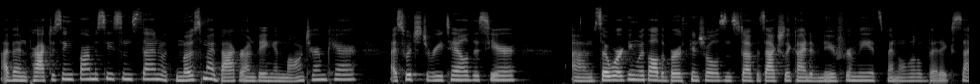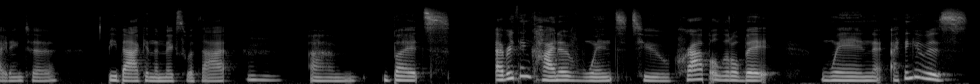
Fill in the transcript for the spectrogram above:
I've been practicing pharmacy since then, with most of my background being in long term care. I switched to retail this year. Um, so working with all the birth controls and stuff is actually kind of new for me. It's been a little bit exciting to be back in the mix with that. Um, but everything kind of went to crap a little bit when I think it was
